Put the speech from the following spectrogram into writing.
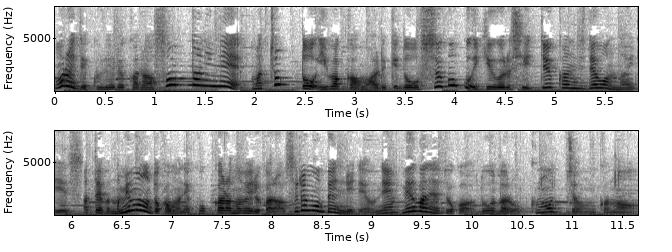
漏れてくれるからそんなにねまあ、ちょっと違和感はあるけどすごく息苦しいっていう感じではないです。あとやっぱ飲み物とかもねこっから飲めるからそれも便利だよね。メガネとかどうだろう？曇っちゃうんかな？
